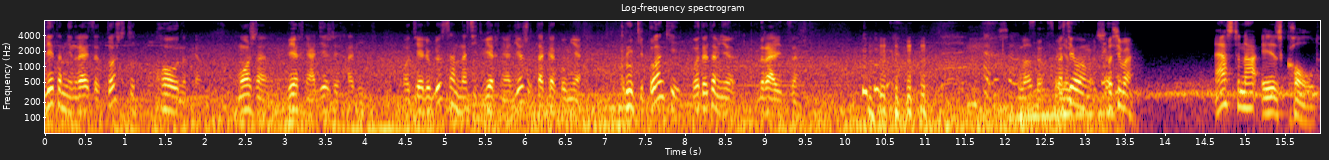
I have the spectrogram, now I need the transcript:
летом мне нравится то, что тут холодно прям. Можно в верхней одежде ходить. Вот я люблю сам носить верхнюю одежду, так как у меня руки тонкие, вот это мне нравится. Ладно, Спасибо вам. понятно. Спасибо. Astana is cold.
